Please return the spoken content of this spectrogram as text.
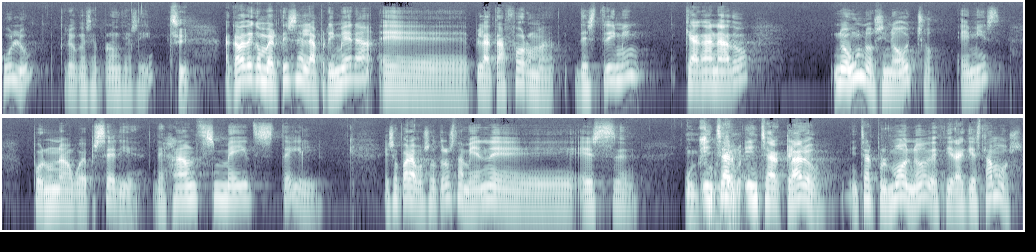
Hulu, creo que se pronuncia así, Sí. acaba de convertirse en la primera eh, plataforma de streaming que ha ganado no uno, sino ocho Emmys por una webserie, The Handmaid's Tale. Eso para vosotros también eh, es eh, Un hinchar, hinchar, claro, hinchar pulmón, ¿no? Decir, aquí estamos.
